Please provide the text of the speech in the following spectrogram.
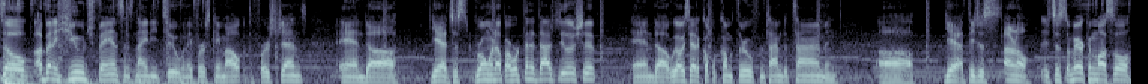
So I've been a huge fan since 92 when they first came out with the first gens. And uh, yeah, just growing up, I worked in a Dodge dealership and uh, we always had a couple come through from time to time. And uh, yeah, they just, I don't know, it's just American muscle.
